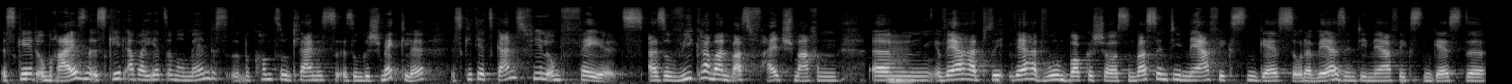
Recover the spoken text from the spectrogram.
Es geht um Reisen, es geht aber jetzt im Moment, es bekommt so ein kleines, so ein Geschmäckle. Es geht jetzt ganz viel um Fails. Also wie kann man was falsch machen? Ähm, mhm. wer hat, wer hat wo einen Bock geschossen? Was sind die nervigsten Gäste oder wer sind die nervigsten Gäste?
